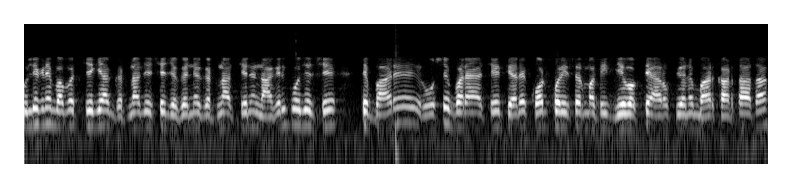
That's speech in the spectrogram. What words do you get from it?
ઉલ્લેખનીય બાબત છે કે આ ઘટના જે છે, જઘન્ય ઘટના છે અને નાગરિકો જે છે, તે ભારે રોષે ભરાયા છે. ત્યારે કોર્ટ પરિસરમાંથી જે વખતે આરોપીઓને બહાર કાઢતા હતા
